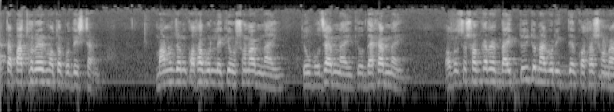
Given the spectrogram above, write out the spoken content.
একটা পাথরের মতো প্রতিষ্ঠান। মানুষজন কথা বললে কেউ শোনার নাই, কেউ বোঝার নাই, কেউ দেখার নাই। অথচ সরকারের দায়িত্বই তো নাগরিকদের কথা শোনা।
